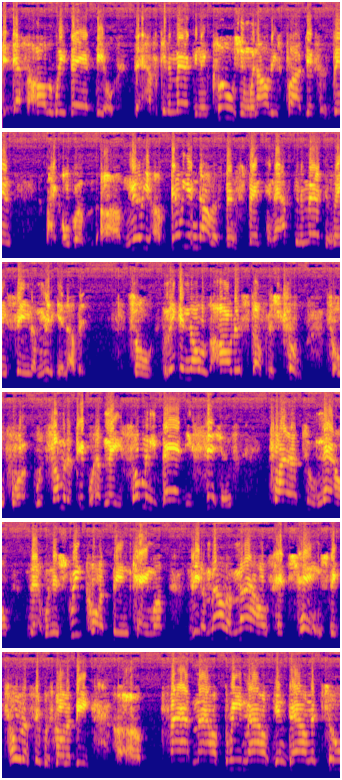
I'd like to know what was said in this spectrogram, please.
that's an all the way bad deal. The African American inclusion, when all these projects has been like over a million, a billion dollars been spent, and African Americans ain't seen a million of it. So Lincoln knows all this stuff is true. So for some of the people have made so many bad decisions prior to now that when the streetcar thing came up, the amount of miles had changed. They told us it was going to be uh, five miles, three miles, then down to two,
